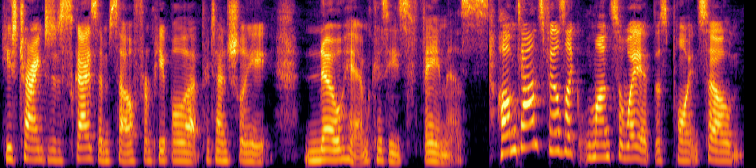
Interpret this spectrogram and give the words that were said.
he's trying to disguise himself from people that potentially know him because he's famous. Hometowns feels like months away at this point, so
